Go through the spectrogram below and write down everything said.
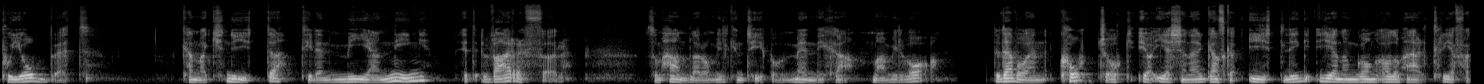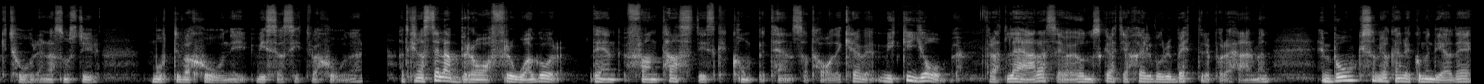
på jobbet kan man knyta till en mening, ett varför som handlar om vilken typ av människa man vill vara. Det där var en kort och jag erkänner ganska ytlig genomgång av de här tre faktorerna som styr motivation i vissa situationer. Att kunna ställa bra frågor, det är en fantastisk kompetens att ha. Det kräver mycket jobb för att lära sig och jag önskar att jag själv vore bättre på det här. Men en bok som jag kan rekommendera det är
